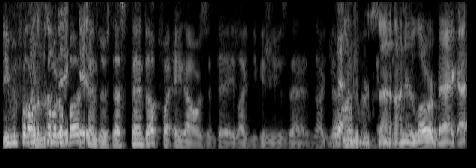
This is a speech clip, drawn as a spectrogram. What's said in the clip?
Even for One like of some the of the bartenders bud hits- tenders that stand up for eight hours a day, like you can use that. Like Yeah. Hundred percent on your lower back. I,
